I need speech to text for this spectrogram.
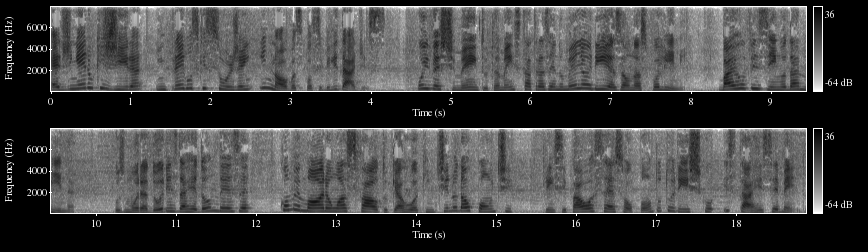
É dinheiro que gira, empregos que surgem e novas possibilidades. O investimento também está trazendo melhorias ao Naspolini, bairro vizinho da mina. Os moradores da redondeza comemoram o asfalto que a rua Quintino Dal Ponte principal acesso ao ponto turístico, está recebendo.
